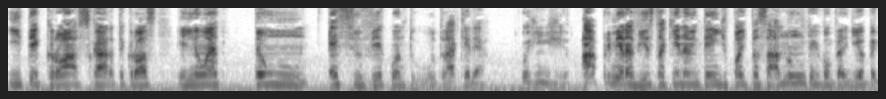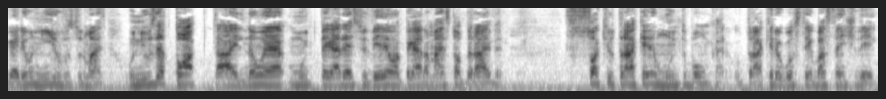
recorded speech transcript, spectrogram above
E T-Cross, cara, T-Cross, ele não é tão SUV quanto o Tracker é hoje em dia. À primeira vista, quem não entende pode pensar, nunca compraria, eu pegaria o Nivus e tudo mais. O Nivus é top, tá? Ele não é muito pegada SUV, ele é uma pegada mais top driver. Só que o Tracker é muito bom, cara. O Tracker eu gostei bastante dele.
